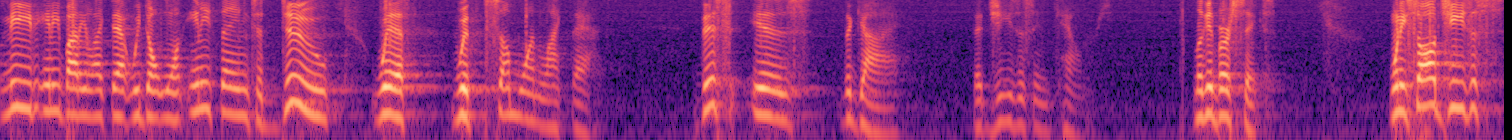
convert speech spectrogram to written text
need anybody like that. We don't want anything to do with, with someone like that. This is the guy that Jesus encounters. Look at verse 6. When he saw Jesus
